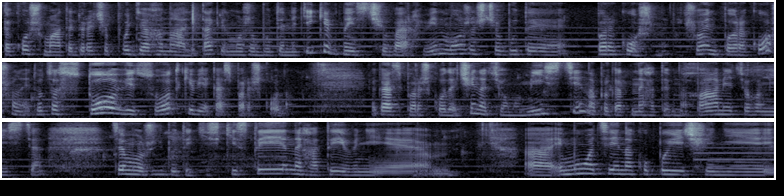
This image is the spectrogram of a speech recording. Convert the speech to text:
також мати, до речі, по діагоналі. Так, він може бути не тільки вниз чи вверх, він може ще бути перекошений. Якщо він перекошений, то це 100% якась перешкода. Якась перешкода чи на цьому місці, наприклад, негативна пам'ять цього місця. Це можуть бути якісь кісти, негативні ем, емоції накопичені,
